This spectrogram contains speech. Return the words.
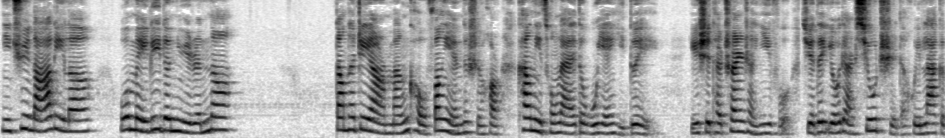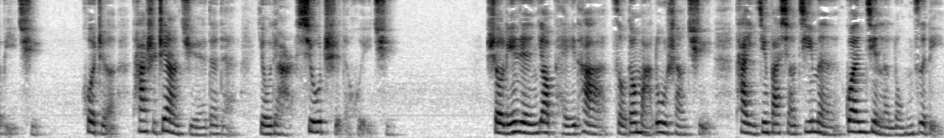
你去哪里了，我美丽的女人呢？当他这样满口方言的时候，康妮从来都无言以对。于是他穿上衣服，觉得有点羞耻的回拉格比去。或者他是这样觉得的，有点羞耻的回去。守林人要陪他走到马路上去，他已经把小鸡们关进了笼子里。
